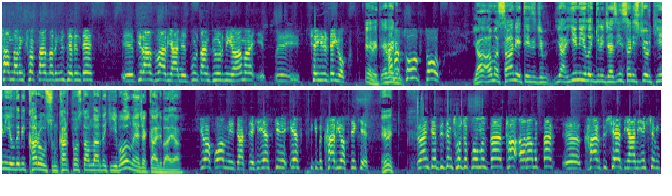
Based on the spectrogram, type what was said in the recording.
çamların köknarların üzerinde e, biraz var yani buradan görünüyor ama e, e, şehirde yok. Evet efendim. Ama soğuk soğuk. Ya ama Saniye teyzeciğim ya yeni yıla gireceğiz. İnsan istiyor ki yeni yılda bir kar olsun. Kartpostallardaki gibi olmayacak galiba ya. Yok olmayacak Zeki. Eski eski gibi kar yok Zeki. Evet. Önce bizim çocukluğumuzda ta Aralık'ta e, kar düşerdi yani Ekim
